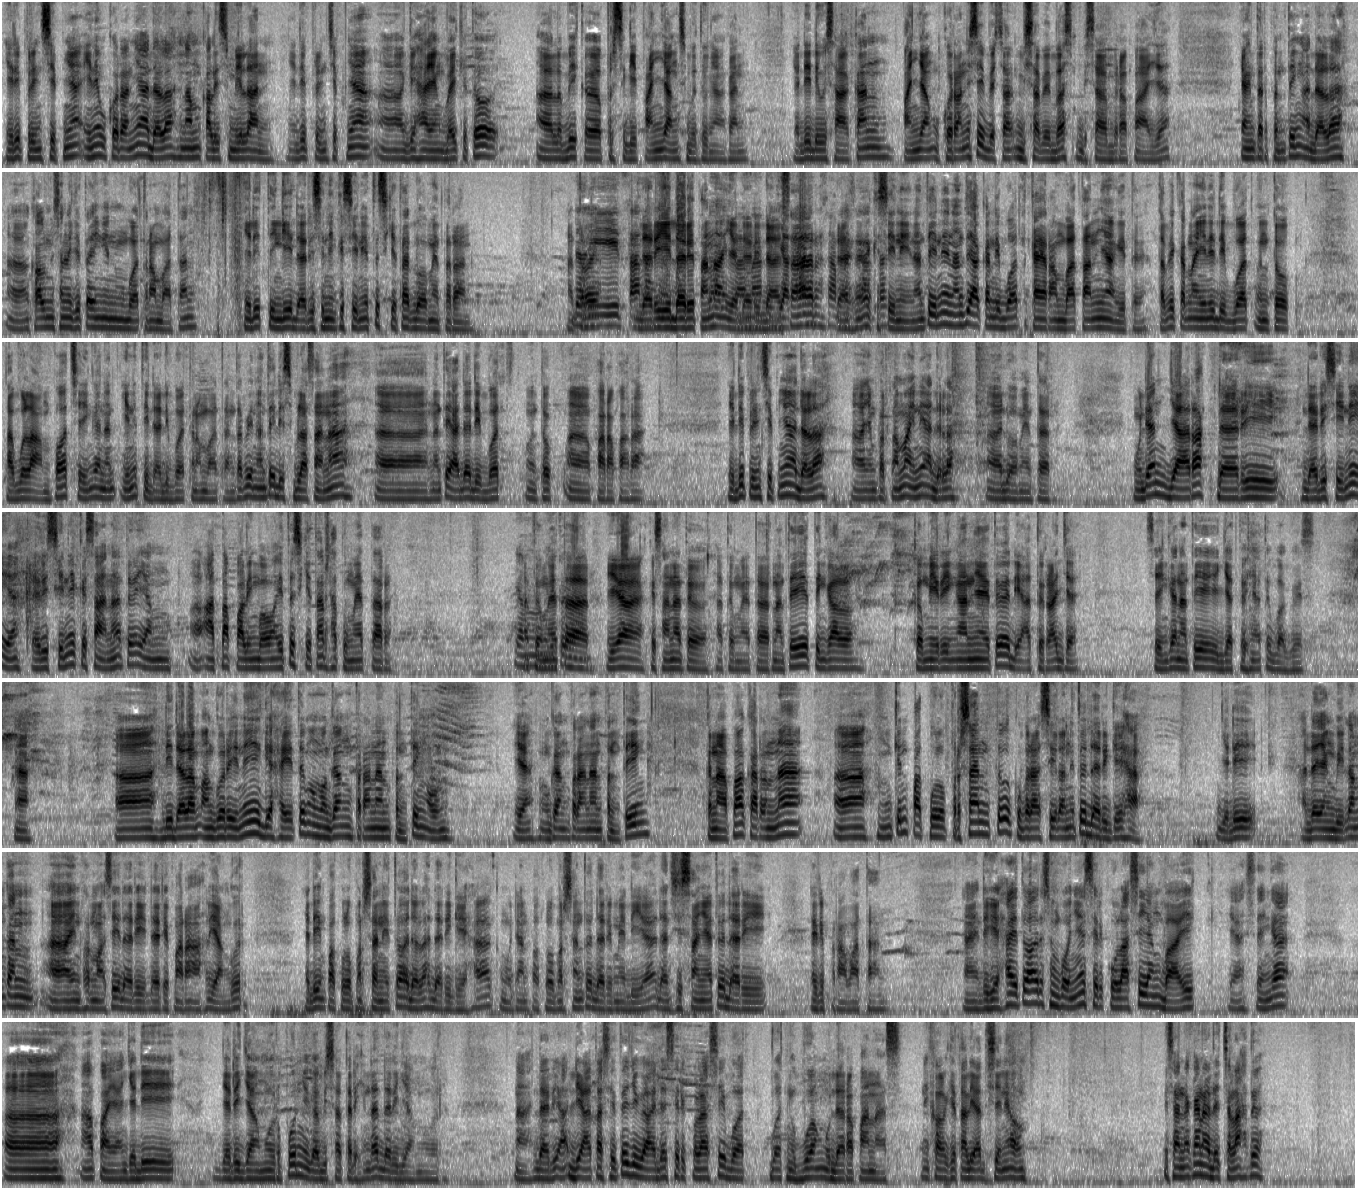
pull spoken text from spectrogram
Jadi prinsipnya ini ukurannya adalah 6 kali 9. Jadi prinsipnya eh, GH yang baik itu eh, lebih ke persegi panjang sebetulnya kan. Jadi diusahakan panjang ukurannya sih bisa bisa bebas bisa berapa aja. Yang terpenting adalah eh, kalau misalnya kita ingin membuat rambatan, jadi tinggi dari sini ke sini itu sekitar 2 meteran. Atau Dari tanah dari ya? dari tanah Dari ya dari tanah pijakan dasar dasarnya ke sini. Nanti ini nanti akan dibuat kayak rambatannya gitu. Tapi karena ini dibuat untuk tabu lampot sehingga nanti ini tidak dibuat rambatan. Tapi nanti di sebelah sana eh, nanti ada dibuat untuk eh, para-para. Jadi prinsipnya adalah eh, yang pertama ini adalah eh, 2 meter. Kemudian jarak dari dari sini ya, dari sini ke sana tuh yang eh, atap paling bawah itu sekitar satu meter. Yang Satu gitu meter, iya ke sana tuh satu meter. Nanti tinggal kemiringannya itu diatur aja, sehingga nanti jatuhnya tuh bagus. Nah, eh, di dalam anggur ini GH itu memegang peranan penting om, ya memegang peranan penting. Kenapa? Karena eh, mungkin 40% tuh keberhasilan itu dari GH. Jadi ada yang bilang kan eh, informasi dari dari para ahli anggur. Jadi 40% itu adalah dari GH, kemudian 40% itu dari media dan sisanya itu dari dari perawatan. Nah, di GH itu harus mempunyai sirkulasi yang baik ya sehingga eh, apa ya? Jadi jadi jamur pun juga bisa terhindar dari jamur. Nah, dari di atas itu juga ada sirkulasi buat buat ngebuang udara panas. Ini kalau kita lihat di sini Om. Di sana kan ada celah tuh.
